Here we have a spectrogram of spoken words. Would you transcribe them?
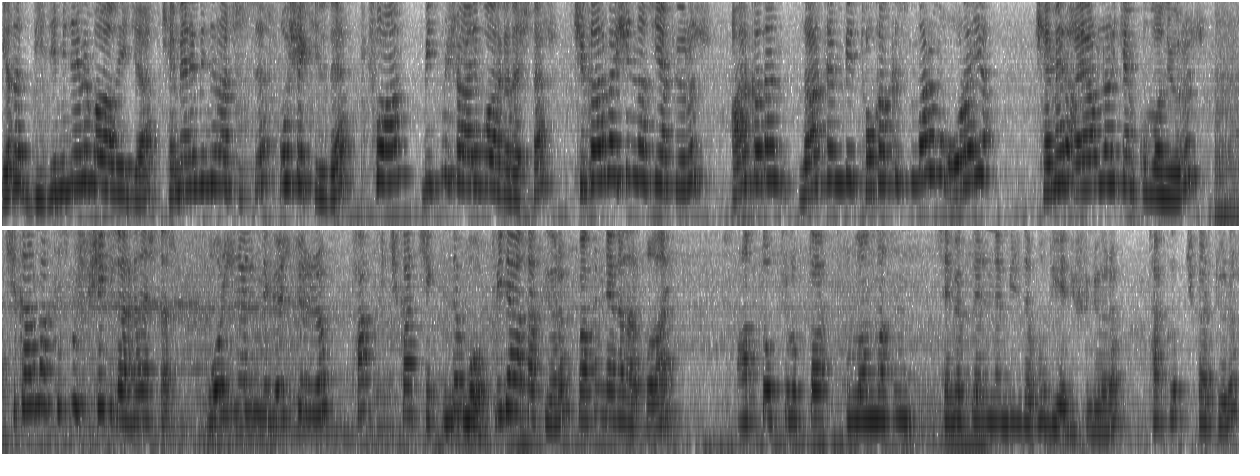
Ya da dizimize mi bağlayacağız? Kemerimizin açısı o şekilde. Şu an bitmiş hali bu arkadaşlar. Çıkarma işini nasıl yapıyoruz? Arkadan zaten bir toka kısmı var ama orayı kemeri ayarlarken kullanıyoruz. Çıkarma kısmı şu şekilde arkadaşlar. Orijinalini gösteriyorum. Tak çıkart şeklinde bu. Bir daha takıyorum. Bakın ne kadar kolay. At topçulukta kullanılmasının sebeplerinden biri de bu diye düşünüyorum. Takıp çıkartıyoruz.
